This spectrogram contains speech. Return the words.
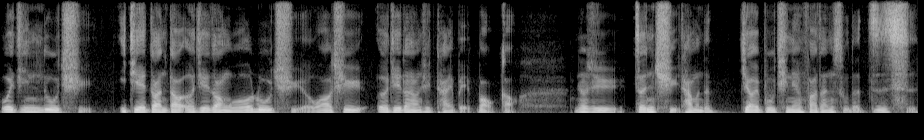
我已经录取。一阶段到二阶段，我又录取了，我要去二阶段要去台北报告，要去争取他们的教育部青年发展署的支持。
